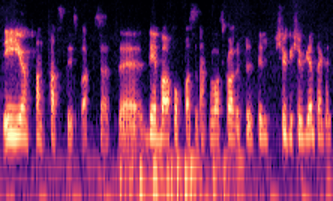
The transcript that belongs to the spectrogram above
det är ju en fantastisk back. Så att, eh, det är bara att hoppas att han får vara skadefri till 2020 helt enkelt.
